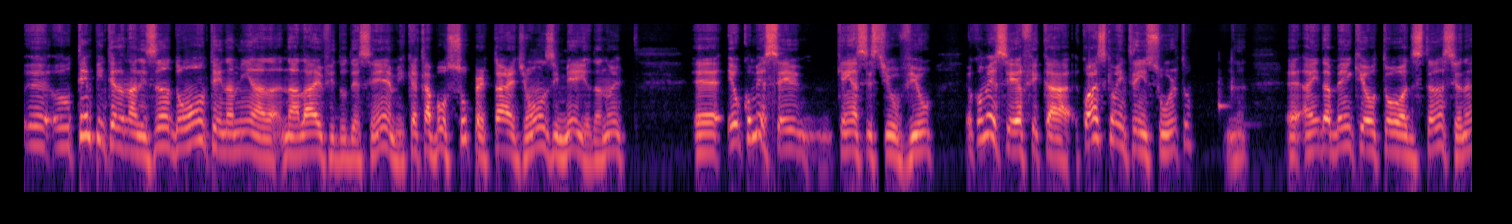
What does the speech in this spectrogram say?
é, o tempo inteiro analisando. Ontem, na minha na live do DCM, que acabou super tarde, 11h30 da noite, é, eu comecei, quem assistiu viu, eu comecei a ficar, quase que eu entrei em surto, né? É, ainda bem que eu estou à distância, né?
